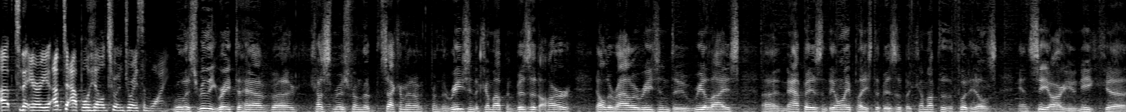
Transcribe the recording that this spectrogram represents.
up to the area, up to Apple Hill to enjoy some wine. Well, it's really great to have uh, customers from the Sacramento, from the region to come up and visit our El Dorado region to realize uh, Napa isn't the only place to visit, but come up to the foothills and see our unique uh,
